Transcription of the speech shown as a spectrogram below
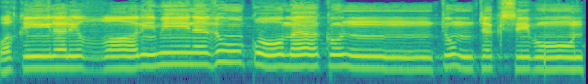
وقيل للظالمين ذوقوا ما كنتم تكسبون.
